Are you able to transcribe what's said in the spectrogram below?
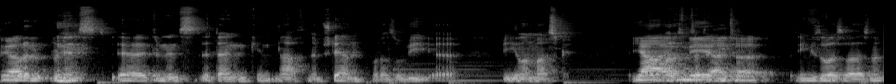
Ja. Oder du, du, nennst, äh, du nennst dein Kind nach einem Stern oder so wie, äh, wie Elon Musk. Ja, nee? Alter. Irgendwie sowas war das, ne?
